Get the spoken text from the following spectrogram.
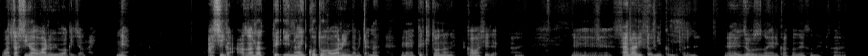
私が悪いわけじゃない。ね。足が上がっていないことが悪いんだみたいな、えー、適当なね、かわしで、はいえー、さらりと憎むというね、えー、上手なやり方ですね。はい。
